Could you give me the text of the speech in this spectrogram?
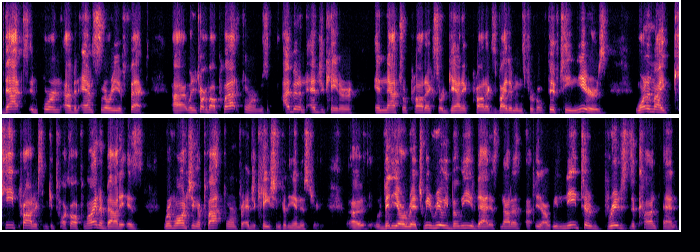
that's important of an ancillary effect. Uh, when you talk about platforms, I've been an educator in natural products, organic products, vitamins for 15 years. One of my key products, we could talk offline about it, is we're launching a platform for education for the industry. Uh, video rich, we really believe that it's not a, a, you know, we need to bridge the content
